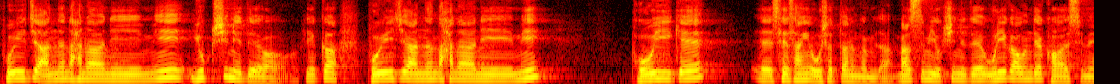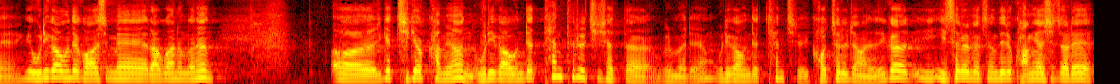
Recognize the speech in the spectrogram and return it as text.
보이지 않는 하나님이 육신이 되어 그러니까 보이지 않는 하나님이 보이게 세상에 오셨다는 겁니다. 말씀이 육신이 되어 우리 가운데 거하심에. 우리 가운데 거하심에라고 하는 것은 어, 이게 직역하면 우리 가운데 텐트를 치셨다 그 말이에요. 우리 가운데 텐트를 거처를 정하는. 그러니까 이스라엘 백성들이 광야 시절에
